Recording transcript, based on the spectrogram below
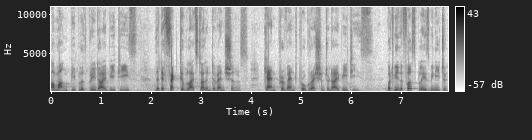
among people with prediabetes that effective lifestyle interventions can prevent progression to diabetes. But in the first place, we need to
